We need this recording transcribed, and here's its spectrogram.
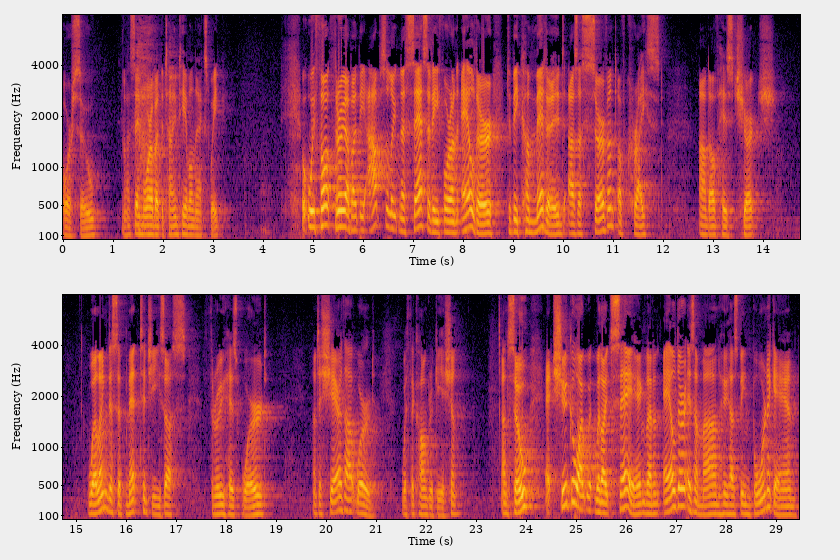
or so. I'll say more about the timetable next week. We've thought through about the absolute necessity for an elder to be committed as a servant of Christ and of his church, willing to submit to Jesus through his word and to share that word with the congregation. And so, it should go out without saying that an elder is a man who has been born again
